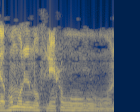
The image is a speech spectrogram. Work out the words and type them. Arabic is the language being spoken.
هُمُ الْمُفْلِحُونَ.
